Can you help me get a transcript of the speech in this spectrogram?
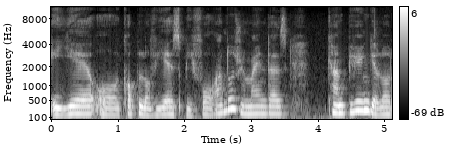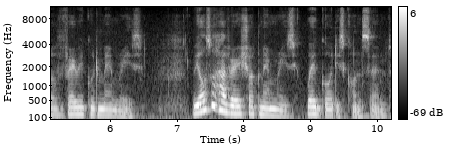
a year or a couple of years before. And those reminders can bring a lot of very good memories. We also have very short memories where god is concerned.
